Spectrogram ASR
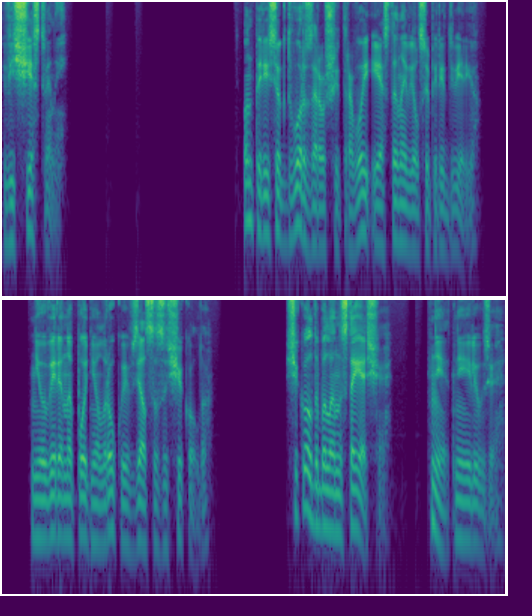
Вещественный. Он пересек двор, заросший травой, и остановился перед дверью. Неуверенно поднял руку и взялся за щеколду. Щеколда была настоящая. Нет, не иллюзия.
